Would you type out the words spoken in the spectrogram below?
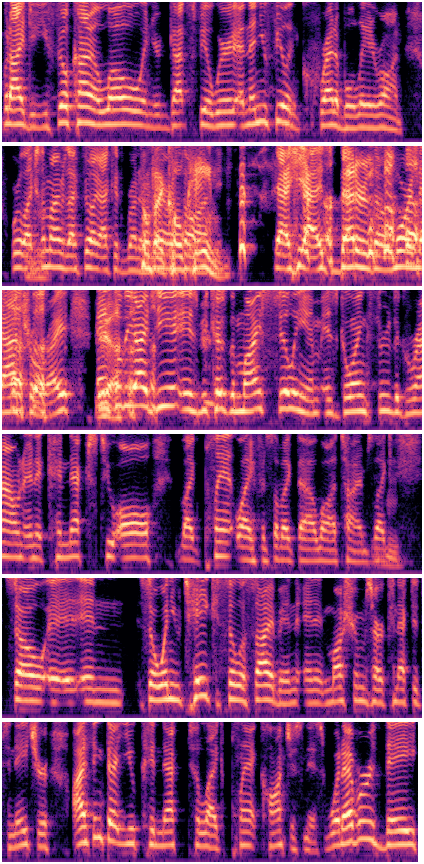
but I do. You feel kind of low and your guts feel weird, and then you feel incredible later on. Where like Mhm. sometimes I feel like I could run. Sounds a like cocaine. Yeah, yeah, it's better though, more natural, right? And so the idea is because the mycelium is going through the ground and it connects to all like plant life and stuff like that a lot of times. Like Mhm. so, i- and so when you take psilocybin and it, mushrooms are connected to nature, I think that you connect to like plant consciousness, whatever they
